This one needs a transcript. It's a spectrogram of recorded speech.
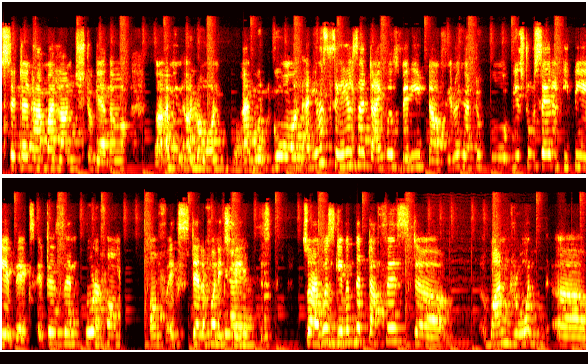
sit and have my lunch together. Uh, I mean, alone. I would go on, and you know, sales at time was very tough. You know, you had to go. We used to sell EPABX. It is an old form of ex- telephone exchanges. Yeah, yeah. So I was given the toughest. Uh, one row, uh,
